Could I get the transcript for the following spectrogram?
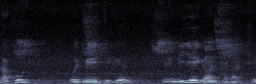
ঠাকুর ওই মেয়েটিকে নিজেই গান শোনাচ্ছে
